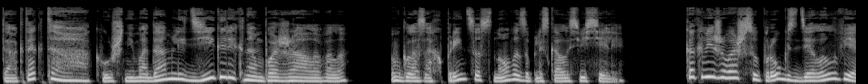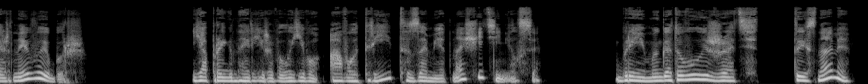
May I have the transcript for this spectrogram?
«Так-так-так, уж не мадам ли Дигори к нам пожаловала?» В глазах принца снова заплескалось веселье. «Как вижу, ваш супруг сделал верный выбор». Я проигнорировала его, а вот Рид заметно ощетинился. «Бри, мы готовы уезжать. Ты с нами?»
